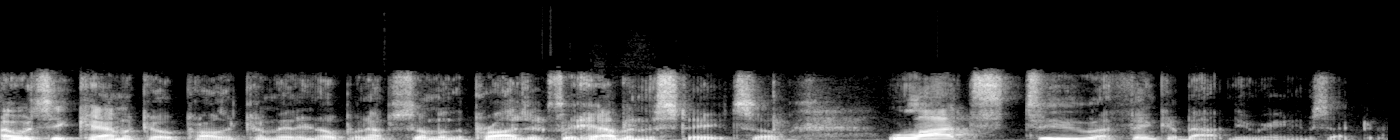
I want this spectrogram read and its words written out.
I would see Cameco probably come in and open up some of the projects they have in the state. So, lots to uh, think about in the uranium sector.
